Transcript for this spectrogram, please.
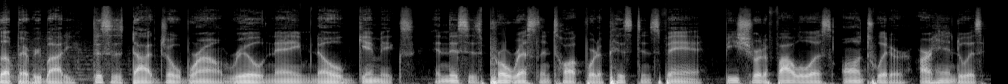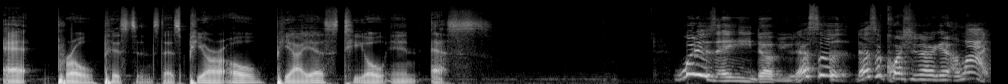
What's up, everybody? This is Doc Joe Brown, real name, no gimmicks, and this is Pro Wrestling Talk for the Pistons fan. Be sure to follow us on Twitter. Our handle is at Pro Pistons. That's P R O P I S T O N S. What is AEW? That's a that's a question that I get a lot,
